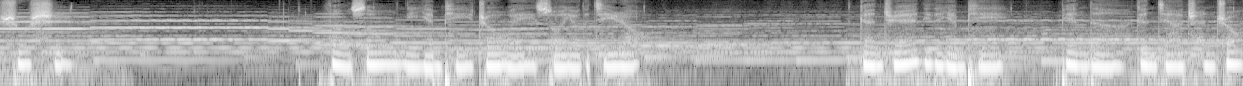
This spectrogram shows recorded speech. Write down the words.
舒适，放松你眼皮周围所有的肌肉，感觉你的眼皮变得。更加沉重，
